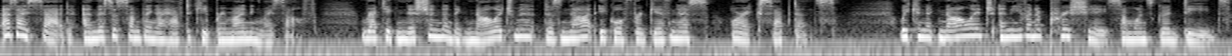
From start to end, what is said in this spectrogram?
As I said, and this is something I have to keep reminding myself, recognition and acknowledgement does not equal forgiveness or acceptance. We can acknowledge and even appreciate someone's good deeds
